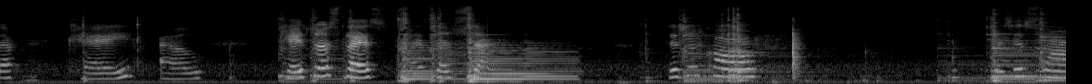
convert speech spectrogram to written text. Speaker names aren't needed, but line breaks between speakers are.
S K L K says this, says. This is called. This is one.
